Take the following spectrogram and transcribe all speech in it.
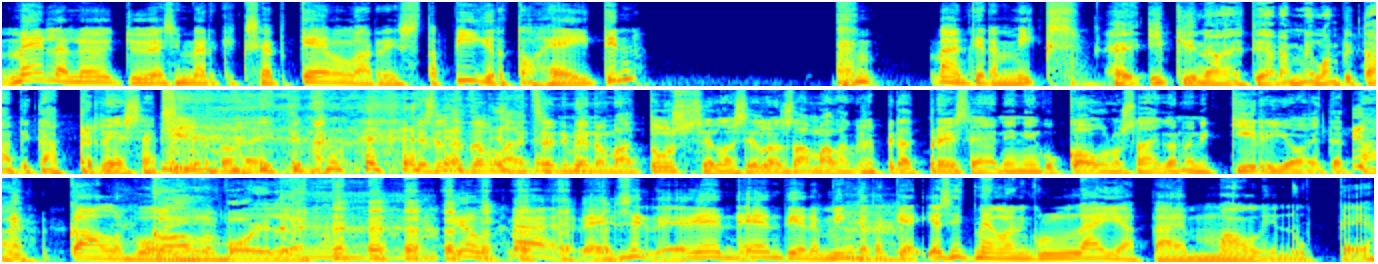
Meillä löytyy esimerkiksi sieltä kellarista piirtoheitin. Mä en tiedä miksi. hei, ikinä ei tiedä, milloin pitää pitää prese piirtoheittimellä. ja sillä tavalla, että se nimenomaan tussilla silloin samalla, kun sä pidät preseen, niin, niin kuin koulussa aikana, niin kirjoitetaan Kalvoihin. kalvoille. Joo, mä en, en tiedä minkä takia. Ja sitten meillä on niinku läjäpäin mallinukkeja.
